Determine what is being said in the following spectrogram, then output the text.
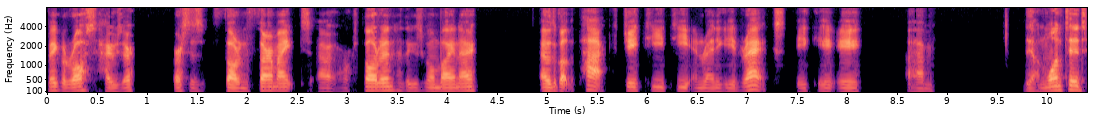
Big Ross Hauser versus Thorin Thermite, uh, or Thorin, I think he's going by now. Uh, we've got the pack, JTT and Renegade Rex, aka um, the Unwanted,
